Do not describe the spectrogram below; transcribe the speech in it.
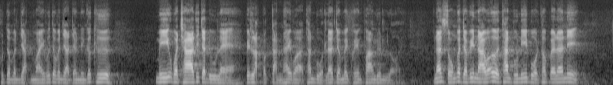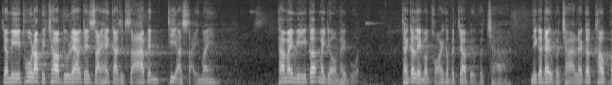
พุทธบัญญัติไหมพุทธบัญญัติอย่างหนึ่งก็คือ มีอุปชาที่จะดูแลเป็นหลักประกันให้ว่าท่านบวชแล้วจะไม่เคว้งคว้างเลื่อนลอยอันั้นสงฆ์ก็จะพิจารณาว่าเออท่านผู้นี้บวชเข้าไปแล้วนี่ จะมีผู้รับผิดชอบดูแลใจใส่ให้การศึกษาเป็นที่อาศัยไหม ถ้าไม่มีก็ไม่ยอมให้บวชท่านก็เลยมาขอให้ข้าพเจ้าเป็นอุปชา นี่ก็ได้อุปชาแล้วก็เข้าไป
